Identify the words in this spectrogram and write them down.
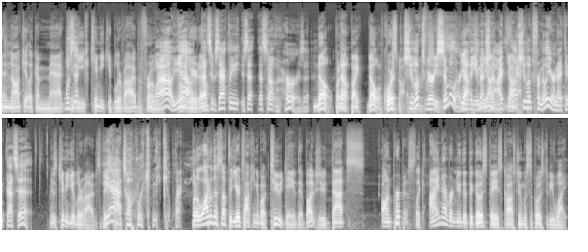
and not get like a mad Was that- Kimmy, Kimmy Gibbler vibe from Wow, from yeah, Weirdo? that's exactly. Is that that's not her? Is it? no, but No. Uh, no. like no, of course not. I She mean, looked very she's- similar. yeah, now that you she's a mention young- it, I young thought she actor. looked familiar, and I think that's it. It was Kimmy Gibbler vibes. big yeah, time. totally, Kimmy Gibbler. But a lot of the stuff that you're talking about too, Dave, that bugs you, that's on purpose. Like I never knew that the Ghostface costume was supposed to be white,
